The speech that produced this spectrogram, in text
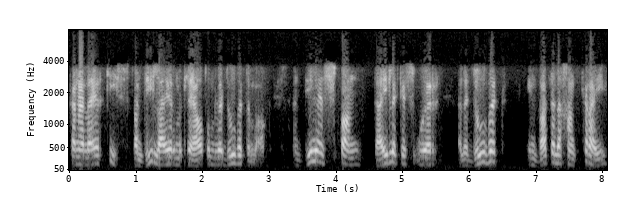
kan 'n leier kies, want die leier moet hulle help om hulle doelwit te maak. Indien 'n span duidelik is oor hulle doelwit en wat hulle gaan kry,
